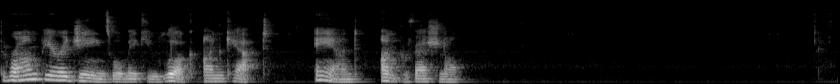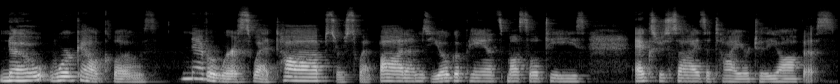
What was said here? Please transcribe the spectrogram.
The wrong pair of jeans will make you look unkept and unprofessional. No workout clothes. Never wear sweat tops or sweat bottoms, yoga pants, muscle tees, exercise attire to the office.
